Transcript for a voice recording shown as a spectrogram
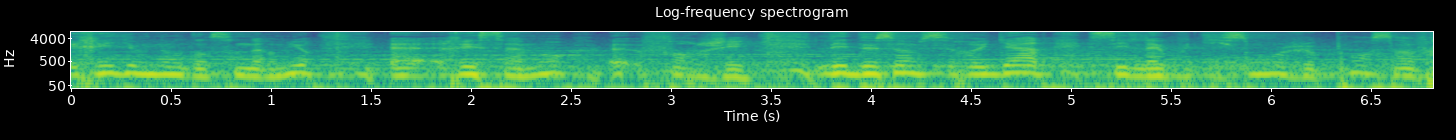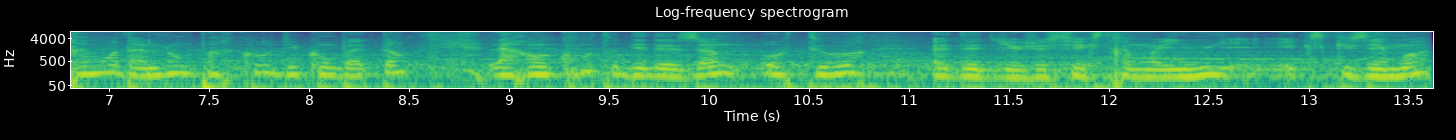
rayonnant dans son armure, euh, récemment euh, forgée. Les deux hommes se regardent. C'est l'aboutissement, je pense, hein, vraiment d'un long parcours du combattant. La rencontre des deux hommes autour euh, de Dieu. Je suis extrêmement ému, excusez-moi.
